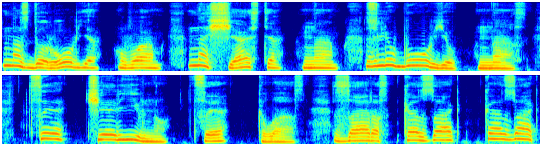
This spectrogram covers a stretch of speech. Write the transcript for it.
На здоров'я вам, на щастя нам, з любов'ю нас. Це чарівно, це клас. Зараз казак, казак,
